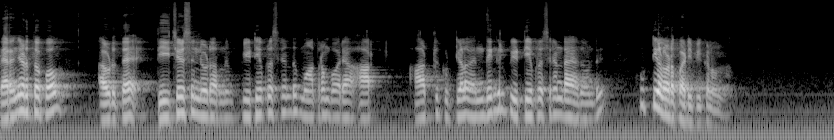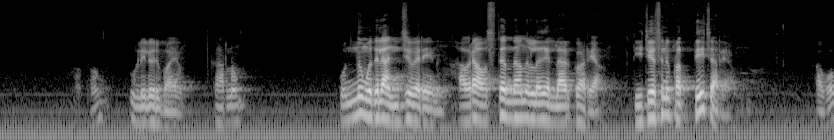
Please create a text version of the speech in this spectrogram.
തിരഞ്ഞെടുത്തപ്പോൾ അവിടുത്തെ ടീച്ചേഴ്സ് എന്നോട് പറഞ്ഞു പി ടി എ പ്രസിഡന്റ് മാത്രം പോരാ ആർട്ട് ആർട്ട് കുട്ടികളെ എന്തെങ്കിലും പി ടി എ പ്രസിഡന്റ് ആയതുകൊണ്ട് കുട്ടികളോടെ പഠിപ്പിക്കണമെന്ന്. അപ്പം ഉള്ളിലൊരു ഭയം. കാരണം ഒന്ന് മുതൽ അഞ്ച് വരെയാണ്. അവരുടെ അവസ്ഥ എന്താണെന്നുള്ളത് എല്ലാവർക്കും അറിയാം. ടീച്ചേഴ്സിന് പ്രത്യേകിച്ച് അറിയാം. അപ്പോൾ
